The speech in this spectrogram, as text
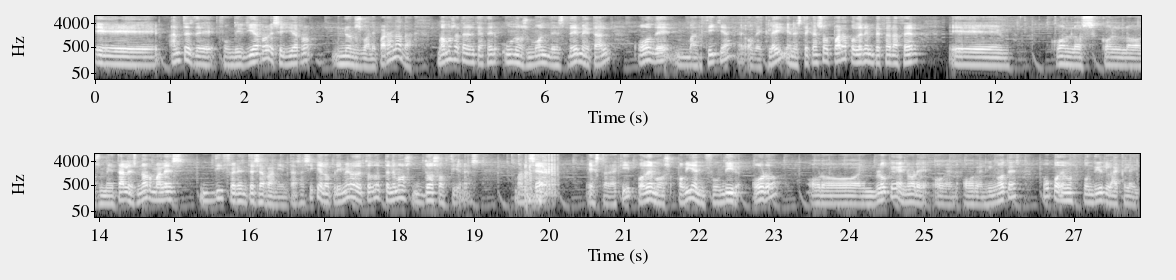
eh, antes de fundir hierro, ese hierro no nos vale para nada. Vamos a tener que hacer unos moldes de metal o de marcilla eh, o de clay en este caso para poder empezar a hacer eh, con, los, con los metales normales diferentes herramientas. Así que lo primero de todo tenemos dos opciones. Van a ser esta de aquí. Podemos o bien fundir oro, oro en bloque, en ore o en oro en lingotes, o podemos fundir la clay.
